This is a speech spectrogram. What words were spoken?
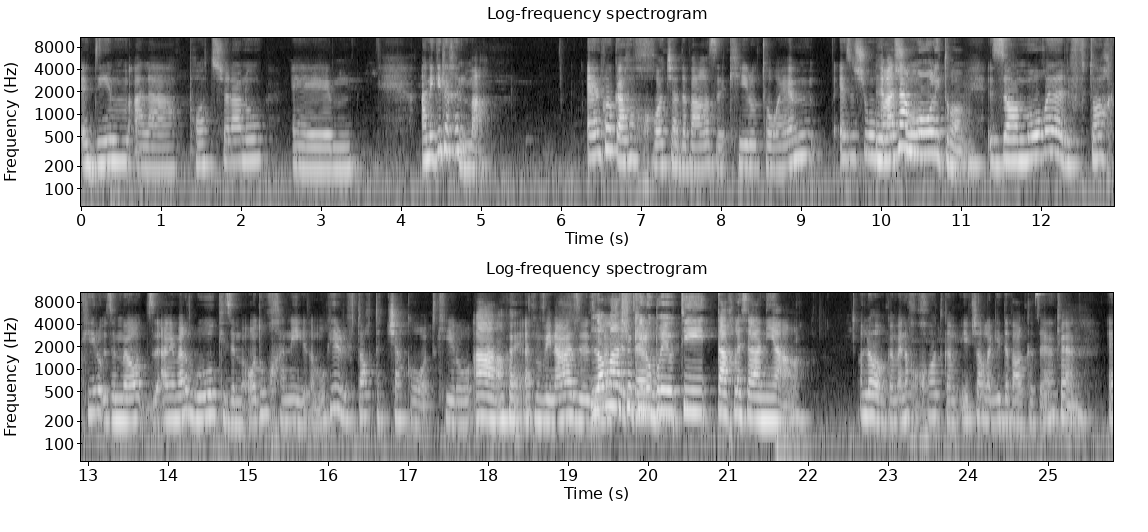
עדים על הפוט שלנו. אה, אני אגיד לכם מה, אין כל כך הוכחות שהדבר הזה כאילו תורם איזשהו משהו. למה זה אמור לתרום? זה אמור אה, לפתוח כאילו, זה מאוד, זה, אני אומרת וואו כי זה מאוד רוחני, זה אמור כאילו לפתוח את הצ'קרות, כאילו. אה, אוקיי. את מבינה? זה, זה לא משהו יותר... כאילו בריאותי תכלס על הנייר. לא, גם אין הוכחות, גם אי אפשר להגיד דבר כזה. כן. אמ,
